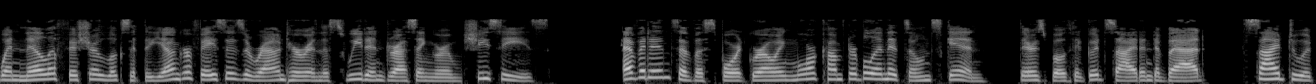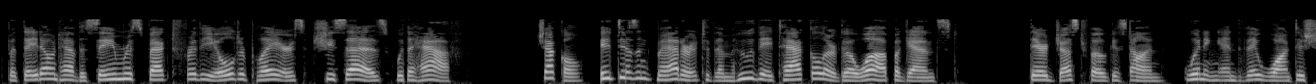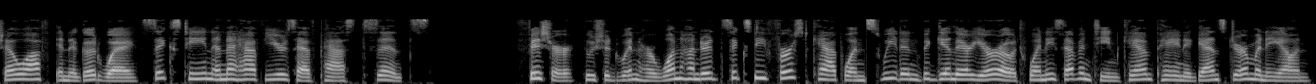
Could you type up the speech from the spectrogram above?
When Nilla Fischer looks at the younger faces around her in the Sweden dressing room, she sees evidence of a sport growing more comfortable in its own skin. There's both a good side and a bad side to it but they don't have the same respect for the older players, she says, with a half chuckle. It doesn't matter to them who they tackle or go up against. They're just focused on winning and they want to show off, in a good way. 16 and a half years have passed since Fischer, who should win her 161st cap when Sweden begin their Euro 2017 campaign against Germany on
